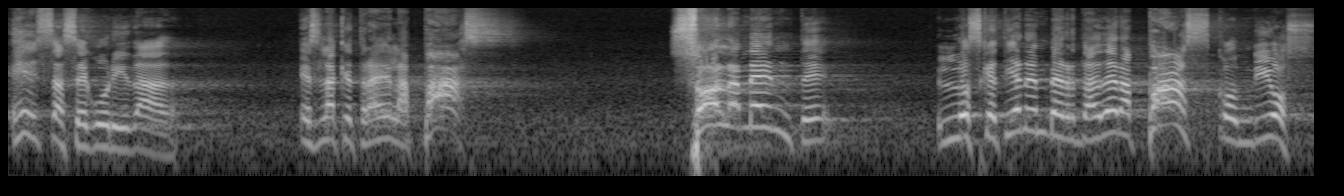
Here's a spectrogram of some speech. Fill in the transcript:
Esa seguridad es la que trae la paz. Solamente los que tienen verdadera paz con Dios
